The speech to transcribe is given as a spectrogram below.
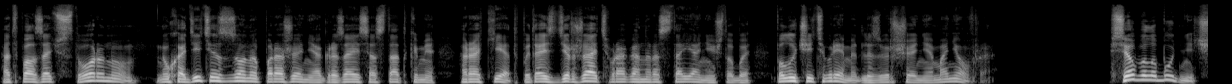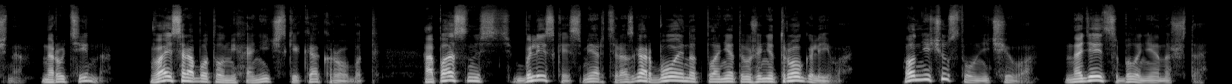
отползать в сторону, уходить из зоны поражения, огрызаясь остатками ракет, пытаясь держать врага на расстоянии, чтобы получить время для завершения маневра. Все было буднично, рутинно. Вайс работал механически, как робот. Опасность, близкая смерть, разгар боя над планетой уже не трогали его. Он не чувствовал ничего. Надеяться было не на что.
